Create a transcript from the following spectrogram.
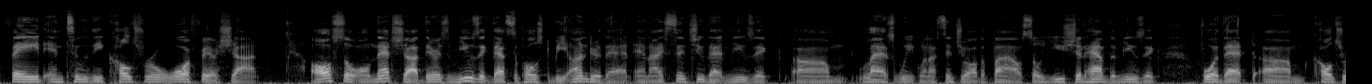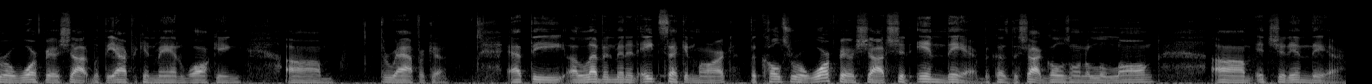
fade into the cultural warfare shot. Also, on that shot, there is music that's supposed to be under that, and I sent you that music um, last week when I sent you all the files. So you should have the music for that um, cultural warfare shot with the African man walking um, through Africa. At the 11 minute 8 second mark, the cultural warfare shot should end there because the shot goes on a little long. Um, it should end there.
